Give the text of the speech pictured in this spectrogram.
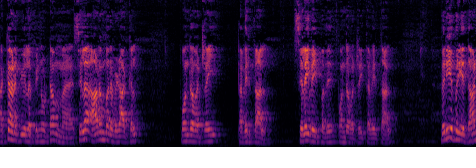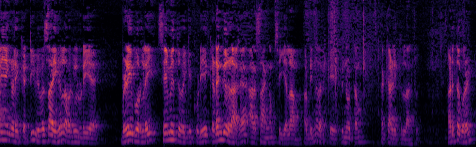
அக்கா அனுப்பியுள்ள பின்னூட்டம் சில ஆடம்பர விழாக்கள் போன்றவற்றை தவிர்த்தால் சிலை வைப்பது போன்றவற்றை தவிர்த்தால் பெரிய பெரிய தானியங்களை கட்டி விவசாயிகள் அவர்களுடைய விளைபொருளை சேமித்து வைக்கக்கூடிய கிடங்குகளாக அரசாங்கம் செய்யலாம் அப்படின்னு அதற்கு பின்னூட்டம் அக்கா அளித்துள்ளார்கள் அடுத்த குரல்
